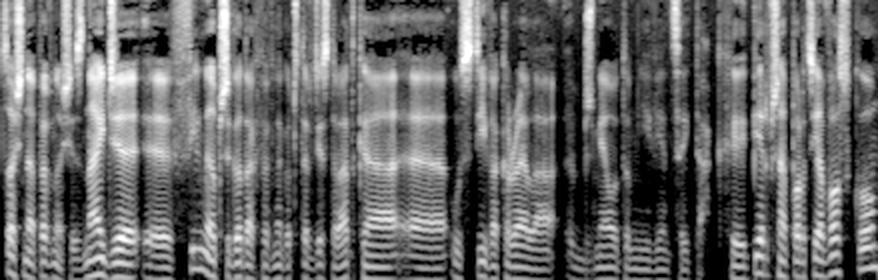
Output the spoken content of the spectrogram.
Coś na pewno się znajdzie. E, w filmie o przygodach pewnego 40-latka e, u Steve'a Carella brzmiało to mniej więcej tak. Pierwsza porcja wosku.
